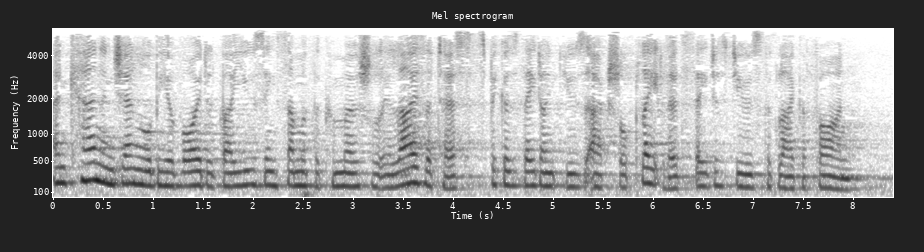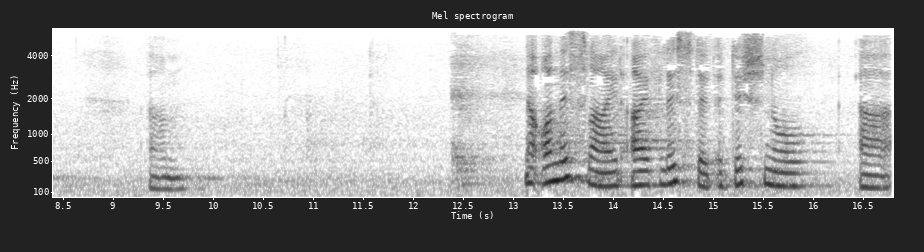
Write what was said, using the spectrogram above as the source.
and can, in general, be avoided by using some of the commercial ELISA tests because they don't use actual platelets, they just use the glycophorin. Um, Now, on this slide, I've listed additional uh,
